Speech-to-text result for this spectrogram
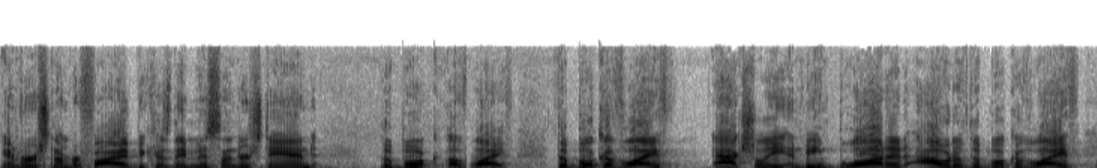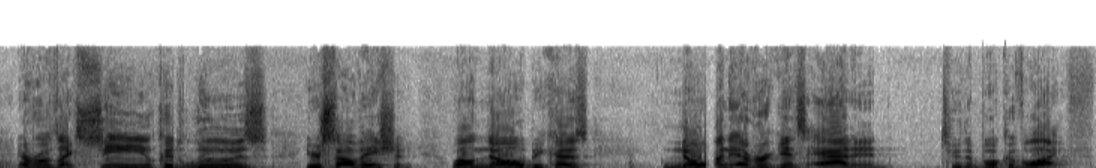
and verse number 5 because they misunderstand the book of life. The book of life actually and being blotted out of the book of life, everyone's like, see, you could lose your salvation. Well, no, because no one ever gets added to the book of life.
